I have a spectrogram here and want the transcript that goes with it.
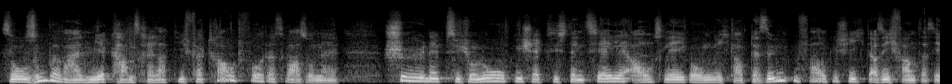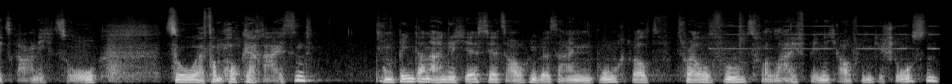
so super, weil mir kam es relativ vertraut vor. Das war so eine schöne psychologisch existenzielle Auslegung, ich glaube, der Sündenfallgeschichte. Also ich fand das jetzt gar nicht so, so äh, vom Hocker reißend und bin dann eigentlich erst jetzt auch über sein Buch 12, 12 Rules for Life bin ich auf ihn gestoßen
